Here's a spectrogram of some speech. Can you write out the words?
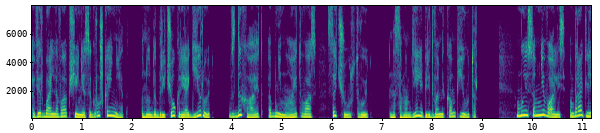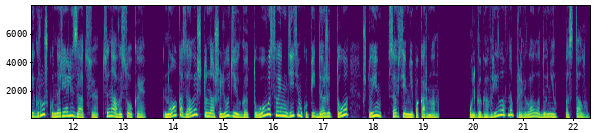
вербального общения с игрушкой нет, но добрячок реагирует, вздыхает, обнимает вас, сочувствует. На самом деле перед вами компьютер. Мы сомневались, брать ли игрушку на реализацию, цена высокая. Но оказалось, что наши люди готовы своим детям купить даже то, что им совсем не по карману. Ольга Гавриловна провела ладонью по столу.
